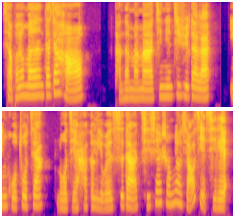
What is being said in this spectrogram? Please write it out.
小朋友们，大家好！糖糖妈妈今天继续带来英国作家罗杰·哈格里维斯的《奇先生妙小姐》系列。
